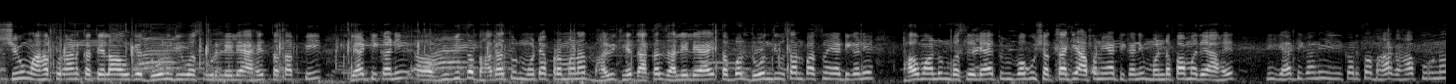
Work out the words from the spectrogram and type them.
शिव महापुराण कथेला अवघे दोन दिवस उरलेले आहेत. तथापि या ठिकाणी विविध भागातून मोठ्या प्रमाणात भाविक हे दाखल झालेले आहेत. तब्बल दोन दिवसांपासून या ठिकाणी ठाव मांडून बसलेले आहे तुम्ही बघू शकता की आपण या ठिकाणी मंडपामध्ये आहेत. की या ठिकाणी इकडचा भाग हा पूर्ण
